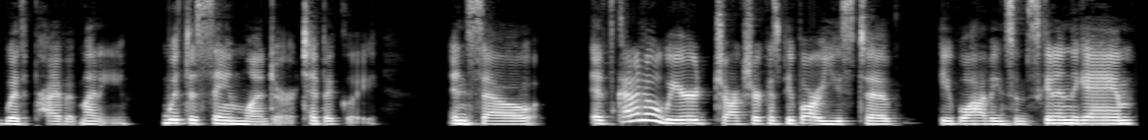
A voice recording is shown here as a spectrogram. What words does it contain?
with private money. with the same lender typically. And so it's kind of a weird structure because people are used to people having some skin in the game.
